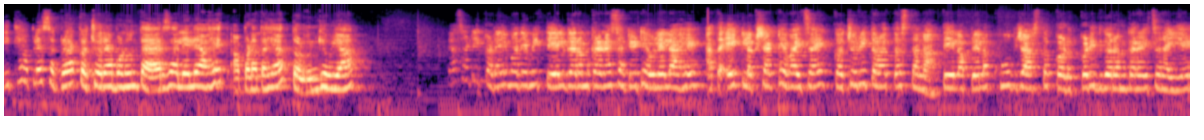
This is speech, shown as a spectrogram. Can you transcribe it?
इथे आपल्या सगळ्या कचोऱ्या बनवून तयार झालेल्या आहेत. आपण आता ह्या तळून घेऊया. त्यासाठी कढईमध्ये मी तेल गरम करण्यासाठी ठेवलेलं आहे. आता एक लक्षात ठेवायचं आहे कचोरी तळत असताना तेल आपल्याला खूप जास्त कडकडीत गरम करायचं नाहीये.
